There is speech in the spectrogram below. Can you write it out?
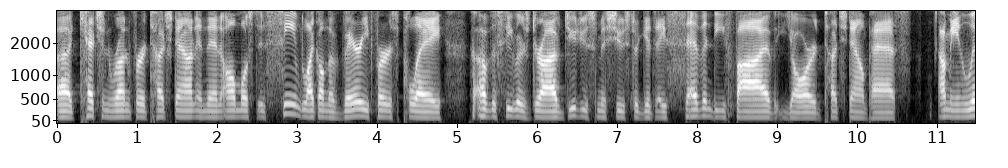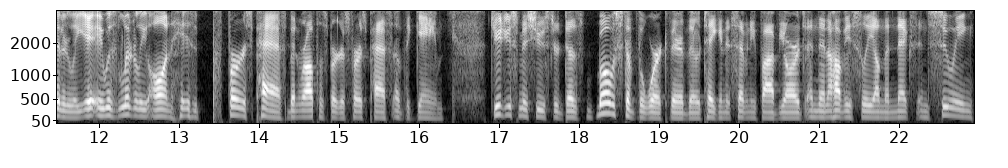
uh, catch and run for a touchdown, and then almost it seemed like on the very first play of the Steelers' drive, Juju Smith Schuster gets a 75 yard touchdown pass I mean, literally, it, it, was literally on his first pass, Ben Roethlisberger's first pass of the game. Juju Smith-Schuster does most of the work there, though, taking it 75 yards, and then obviously on the next ensuing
